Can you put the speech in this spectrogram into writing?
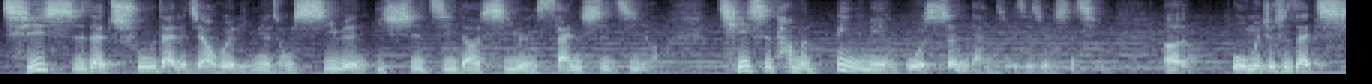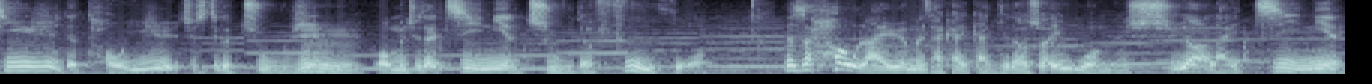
其实，在初代的教会里面，从西元一世纪到西元三世纪哦，其实他们并没有过圣诞节这件事情。呃，我们就是在七日的头一日，就是这个主日，嗯、我们就在纪念主的复活。但是后来人们才开始感觉到说，哎，我们需要来纪念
